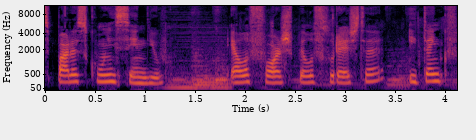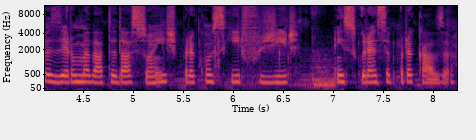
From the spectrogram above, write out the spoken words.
depara-se com um incêndio. Ela foge pela floresta e tem que fazer uma data de ações para conseguir fugir em segurança para casa.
